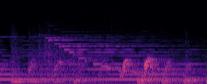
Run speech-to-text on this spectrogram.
Wow, wow, wow, wow.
